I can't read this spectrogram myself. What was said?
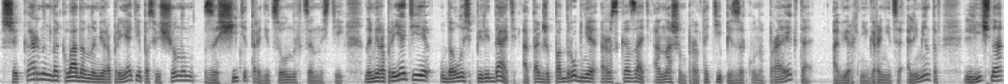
с шикарным докладом на мероприятии, посвященном защите традиционных ценностей. На мероприятии удалось передать, а также подробнее рассказать о нашем прототипе законопроекта о верхней границе алиментов лично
